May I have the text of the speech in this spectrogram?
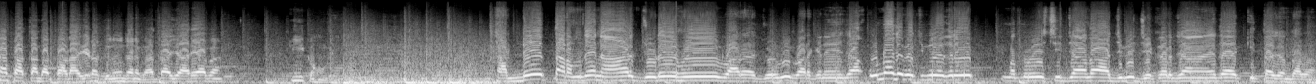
ਜਾਤਾਂ ਪਾਤਾਂ ਦਾ ਪਾੜਾ ਜਿਹੜਾ ਦਿਨੋਂ ਦਿਨ ਵਧਦਾ ਜਾ ਰਿਹਾ ਵਾ ਕੀ ਕਹੋਗੇ? ਸਾਡੇ ਧਰਮ ਦੇ ਨਾਲ ਜੁੜੇ ਹੋਏ ਵਰ ਜੋ ਵੀ ਵਰਗ ਨੇ ਜਾਂ ਉਹਨਾਂ ਦੇ ਵਿੱਚ ਵੀ ਅਗਰ ਇਹ ਮਤਲਬ ਇਸ ਚੀਜ਼ਾਂ ਦਾ ਅੱਜ ਵੀ ਜ਼ਿਕਰ ਜਾਂ ਇਹਦਾ ਕੀਤਾ ਜਾਂਦਾ ਵਾ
